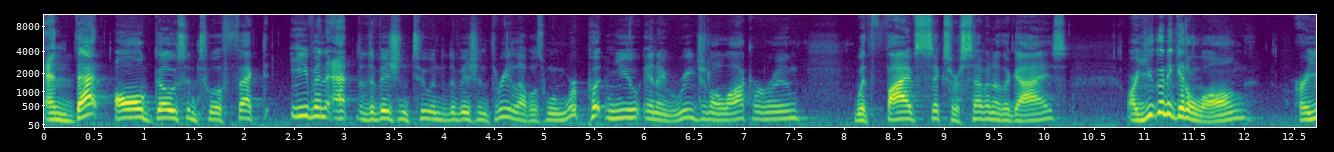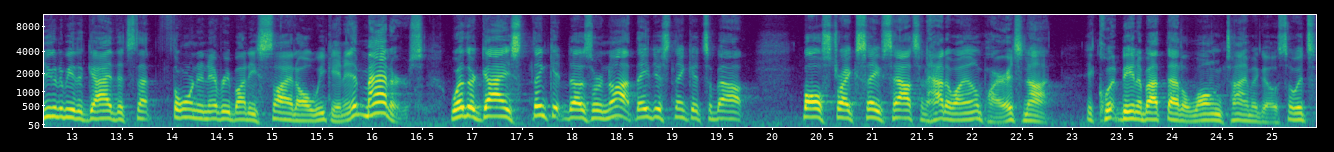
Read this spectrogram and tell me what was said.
And that all goes into effect even at the Division two and the Division three levels. When we're putting you in a regional locker room with five, six, or seven other guys, are you going to get along? Or are you going to be the guy that's that thorn in everybody's side all weekend? It matters. Whether guys think it does or not, they just think it's about ball strike, safe outs, and how do I umpire. It's not. It quit being about that a long time ago. So it's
